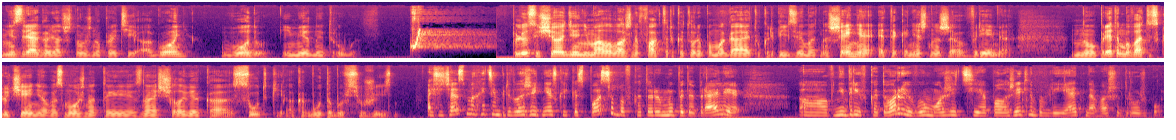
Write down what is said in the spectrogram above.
Не зря говорят, что нужно пройти огонь, воду и медные трубы. Плюс еще один немаловажный фактор, который помогает укрепить взаимоотношения, это, конечно же, время. Но при этом бывают исключения. Возможно, ты знаешь человека сутки, а как будто бы всю жизнь. А сейчас мы хотим предложить несколько способов, которые мы подобрали, а, внедрив которые вы можете положительно повлиять на вашу дружбу.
